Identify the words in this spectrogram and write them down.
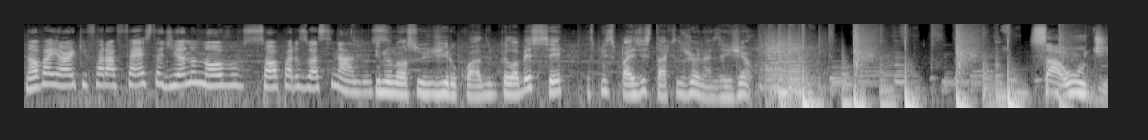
Nova York fará festa de ano novo só para os vacinados. E no nosso giro quadro pelo ABC, os principais destaques dos jornais da região. Saúde.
